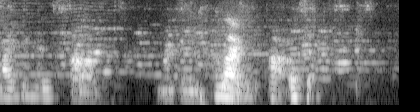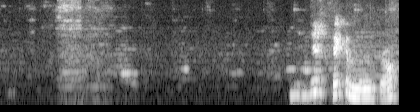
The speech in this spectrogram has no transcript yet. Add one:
my thing is uh my thing is Like, ah, okay. Just pick a move, bro.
